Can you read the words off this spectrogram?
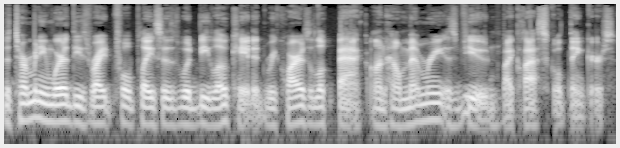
Determining where these rightful places would be located requires a look back on how memory is viewed by classical thinkers.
